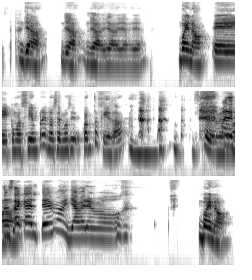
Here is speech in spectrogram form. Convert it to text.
o sea, Ya, ya, ya, ya, ya, ya. Bueno, eh, como siempre, nos hemos ido. ¿Cuánto queda? Es que de Bueno, tú saca el tema y ya veremos. Bueno,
